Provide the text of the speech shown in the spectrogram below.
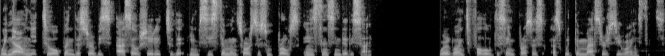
We now need to open the service associated to the in-system and sources and probes instance in the design. We're going to follow the same process as with the master 0 instance.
